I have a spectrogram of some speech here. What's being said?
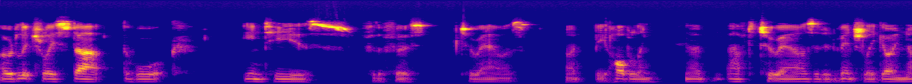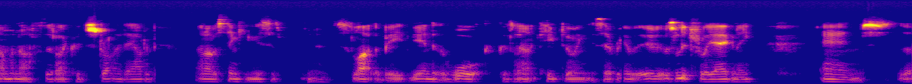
I would literally start the walk in tears for the first two hours. I'd be hobbling. Know, after two hours, it'd eventually go numb enough that I could stride out of it. And I was thinking this is you know, slightly be the end of the walk because I don't keep doing this every. It was literally agony, and the,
